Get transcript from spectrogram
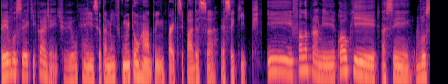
ter você aqui com a gente, viu? É isso, eu também fico muito honrado em participar dessa, dessa equipe. E fala pra mim, qual que, assim, você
